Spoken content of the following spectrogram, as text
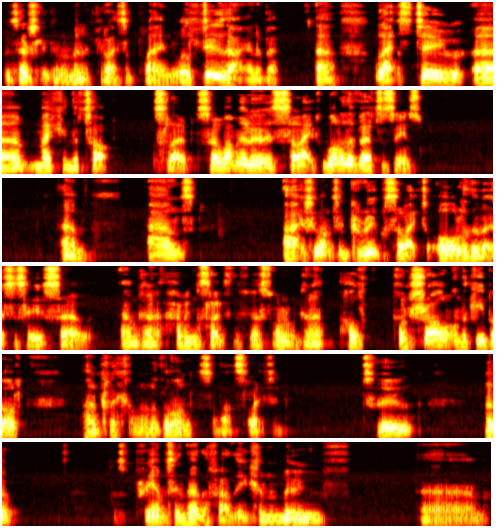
potentially going to manipulate a plane. We'll do that in a bit. Uh, let's do uh, making the top sloped. So what I'm going to do is select one of the vertices um, and I actually want to group select all of the vertices. So I'm going to, having selected the first one, I'm going to hold Control on the keyboard and click on another one. So that's selected two. Oh, just preempting there the fact that you can move. Um,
